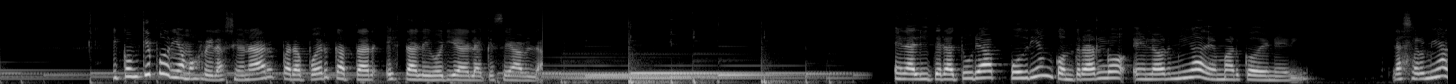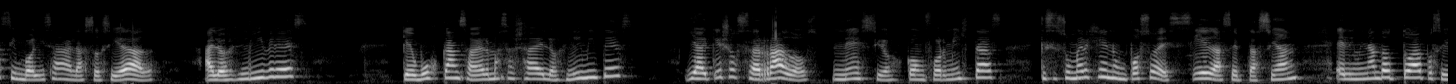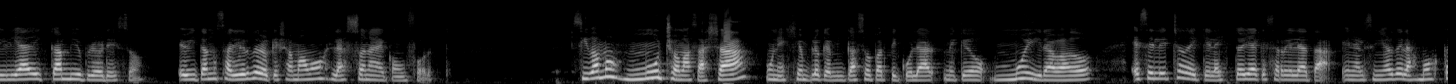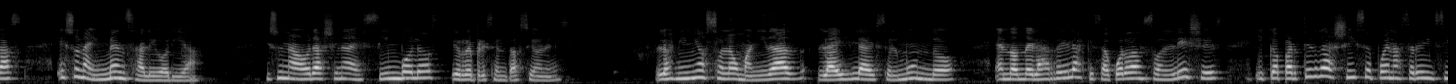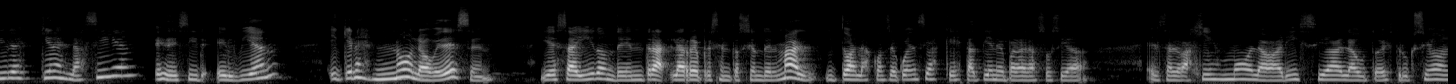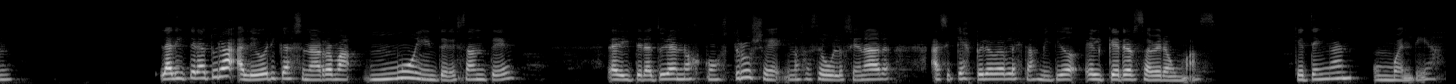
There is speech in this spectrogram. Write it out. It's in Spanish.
¿Y con qué podríamos relacionar para poder captar esta alegoría de la que se habla? En la literatura podría encontrarlo en la hormiga de Marco de Nevi. Las hormigas simbolizan a la sociedad, a los libres que buscan saber más allá de los límites y a aquellos cerrados, necios, conformistas que se sumergen en un pozo de ciega aceptación, eliminando toda posibilidad de cambio y progreso evitando salir de lo que llamamos la zona de confort. Si vamos mucho más allá, un ejemplo que en mi caso particular me quedó muy grabado, es el hecho de que la historia que se relata en El Señor de las Moscas es una inmensa alegoría. Es una obra llena de símbolos y representaciones. Los niños son la humanidad, la isla es el mundo, en donde las reglas que se acuerdan son leyes y que a partir de allí se pueden hacer visibles quienes las siguen es decir, el bien, y quienes no la obedecen. Y es ahí donde entra la representación del mal y todas las consecuencias que ésta tiene para la sociedad. El salvajismo, la avaricia, la autodestrucción. La literatura alegórica es una rama muy interesante. La literatura nos construye y nos hace evolucionar, Así que espero haberles transmitido el querer saber aún más. Que tengan un buen día.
